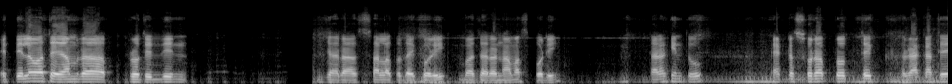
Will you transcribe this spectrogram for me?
এই তেলাওয়াতে আমরা প্রতিদিন যারা সালাত আদায় করি বা যারা নামাজ পড়ি, তারা কিন্তু একটা সোরা প্রত্যেক রাকাতে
